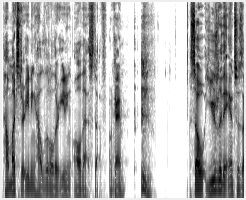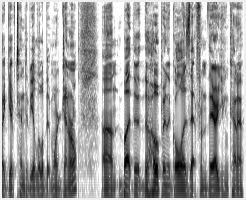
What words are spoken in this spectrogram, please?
how much they're eating, how little they're eating, all that stuff. Okay. So usually the answers I give tend to be a little bit more general, um, but the the hope and the goal is that from there you can kind of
